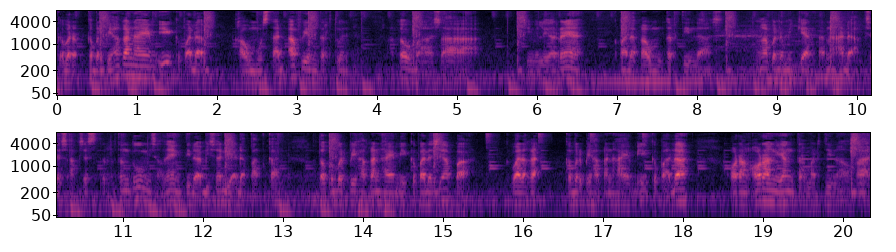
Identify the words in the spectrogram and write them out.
Keber- keberpihakan HMI kepada kaum mustadafin tertunya atau bahasa similirnya kepada kaum tertindas. Mengapa demikian? Karena ada akses-akses tertentu misalnya yang tidak bisa dia dapatkan atau keberpihakan HMI kepada siapa? Kepada ka- keberpihakan HMI kepada orang-orang yang termarginalkan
